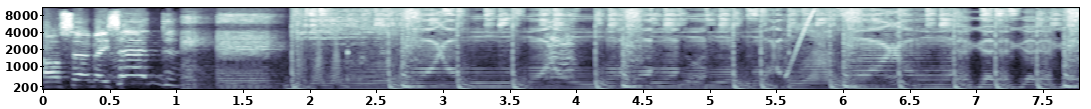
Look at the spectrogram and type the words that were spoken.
Our survey said. A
